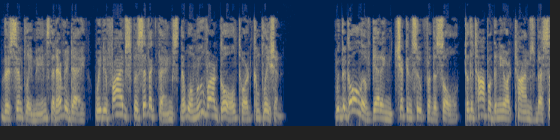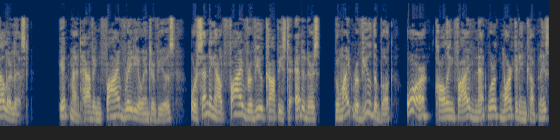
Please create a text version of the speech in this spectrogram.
This simply means that every day we do five specific things that will move our goal toward completion. With the goal of getting Chicken Soup for the Soul to the top of the New York Times bestseller list, it meant having five radio interviews or sending out five review copies to editors who might review the book or calling five network marketing companies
